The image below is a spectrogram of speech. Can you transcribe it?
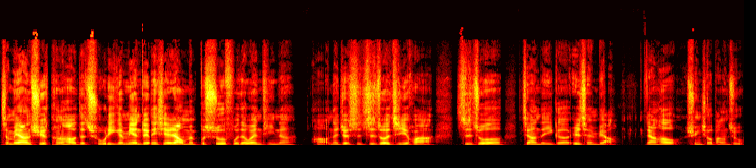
怎么样去很好的处理跟面对那些让我们不舒服的问题呢？好，那就是制作计划，制作这样的一个日程表，然后寻求帮助。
